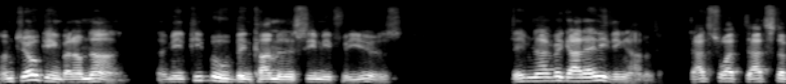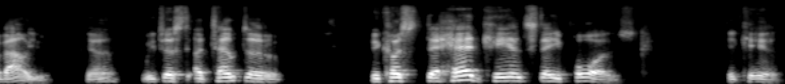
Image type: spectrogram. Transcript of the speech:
I'm joking, but I'm not. I mean, people who've been coming to see me for years, they've never got anything out of it. That's what that's the value. Yeah. We just attempt to because the head can't stay paused. It can't.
